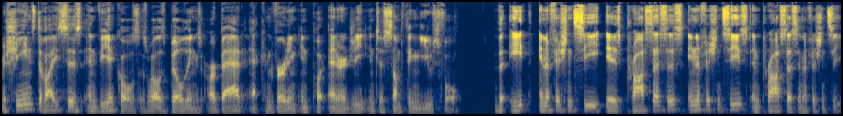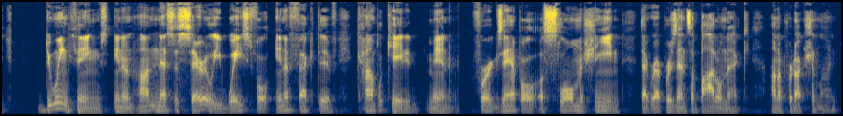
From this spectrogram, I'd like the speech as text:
Machines, devices, and vehicles, as well as buildings, are bad at converting input energy into something useful. The eighth inefficiency is processes inefficiencies and process inefficiency. Doing things in an unnecessarily wasteful, ineffective, complicated manner. For example, a slow machine that represents a bottleneck on a production line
